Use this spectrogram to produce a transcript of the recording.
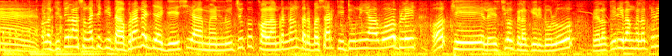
Kalau gitu langsung aja kita berangkat ya guys ya menuju ke kolam renang terbesar di dunia Wobbly. Oke, let's go belok kiri dulu. Belok kiri bang, belok kiri.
